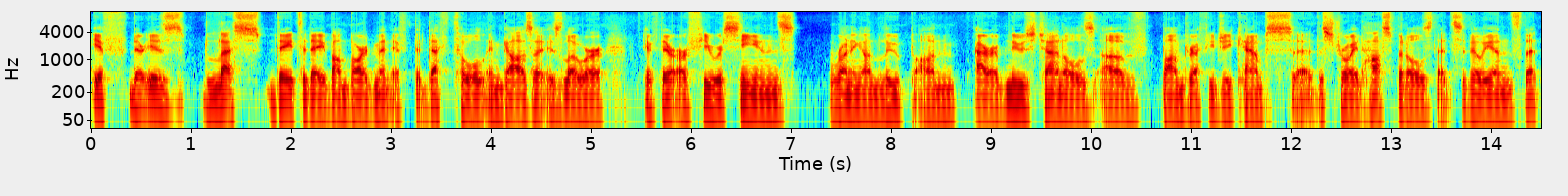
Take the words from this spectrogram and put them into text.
if there is less day to day bombardment, if the death toll in Gaza is lower, if there are fewer scenes running on loop on Arab news channels of bombed refugee camps, uh, destroyed hospitals, that civilians, that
